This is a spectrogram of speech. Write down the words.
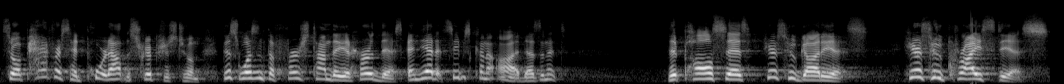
So Epaphras had poured out the scriptures to him. This wasn't the first time they had heard this, and yet it seems kind of odd, doesn't it? That Paul says, here's who God is, here's who Christ is.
